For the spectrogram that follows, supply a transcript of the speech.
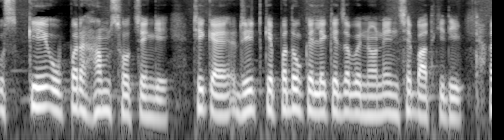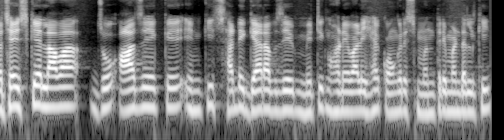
उसके ऊपर हम सोचेंगे। ठीक है रीट के पदों के लेके जब इन्होंने इनसे बात की थी। अच्छा इसके अलावा जो आज एक इनकी साढ़े ग्यारह बजे मीटिंग होने वाली है कांग्रेस मंत्रिमंडल की,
